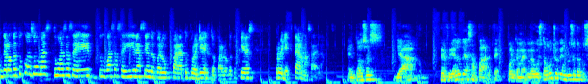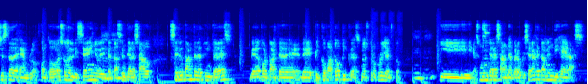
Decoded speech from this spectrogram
de lo que tú consumas, tú vas a seguir, tú vas a seguir haciendo, pero para tu proyecto, para lo que tú quieres proyectar más adelante. Entonces, ya refiriéndote a esa parte, porque me, me, gustó mucho que incluso te pusiste de ejemplo con todo eso del diseño y que estás interesado. Sé que parte de tu interés viene por parte de, de Topic, que es nuestro proyecto, y es muy interesante, pero quisiera que también dijeras,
